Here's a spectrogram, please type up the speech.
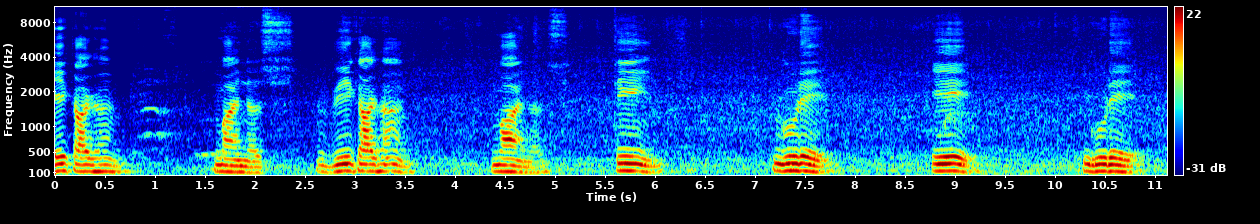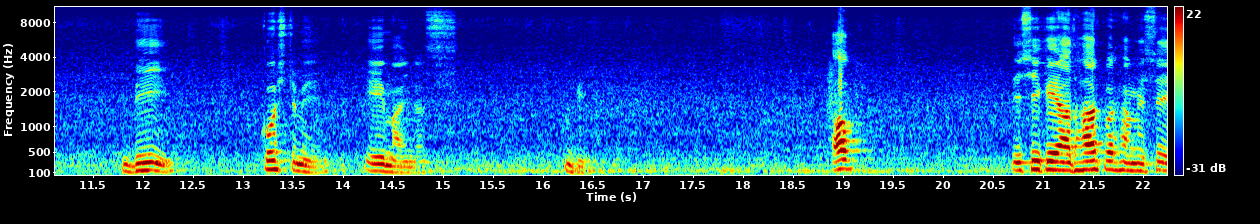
ए का घन माइनस वी का घन माइनस तीन गुड़े ए गुड़े बी कोष्ट में ए माइनस बी अब इसी के आधार पर हम इसे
